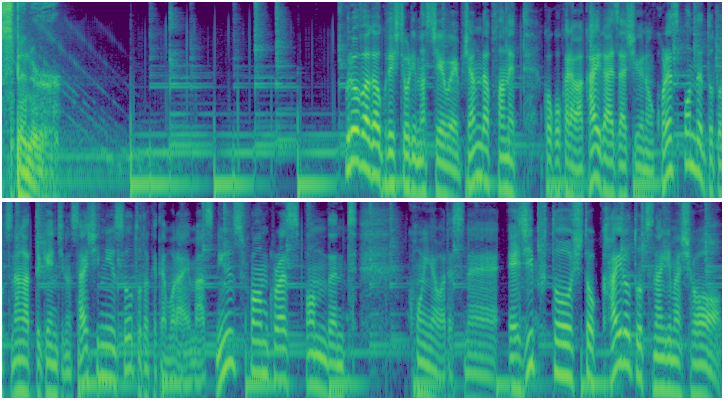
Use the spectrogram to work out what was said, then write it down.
Spinner. グローバーがお送りしております J-Wave Jam the Planet ここからは海外在住のコレスポンデントとつながって現地の最新ニュースを届けてもらいます。News from Correspondent 今夜はですねエジプト首都カイロとつなぎましょ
